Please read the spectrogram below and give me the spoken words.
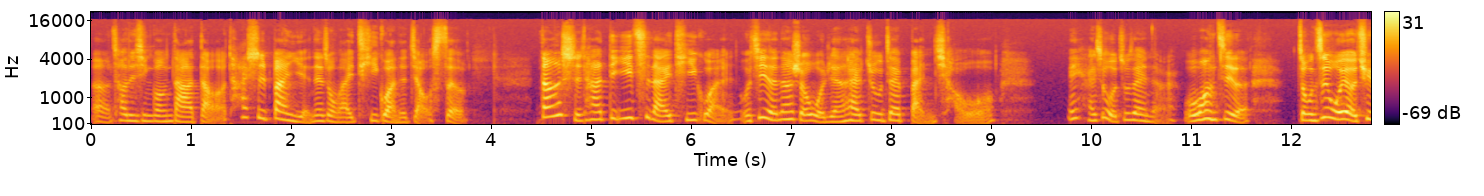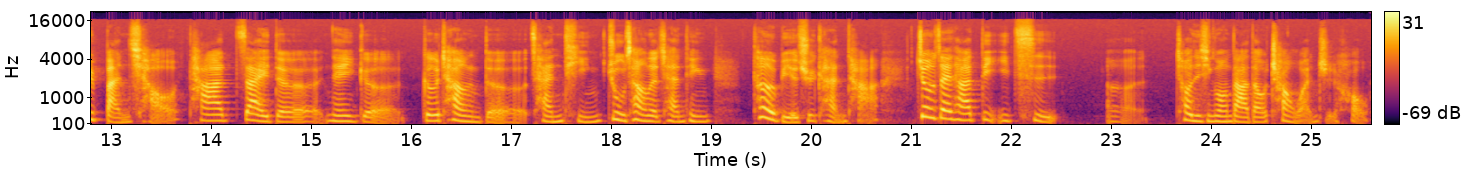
呃《超级星光大道》，他是扮演那种来踢馆的角色。当时他第一次来踢馆，我记得那时候我人还住在板桥哦，诶，还是我住在哪儿？我忘记了。总之，我有去板桥他在的那个歌唱的餐厅驻唱的餐厅，特别去看他。就在他第一次呃《超级星光大道》唱完之后，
